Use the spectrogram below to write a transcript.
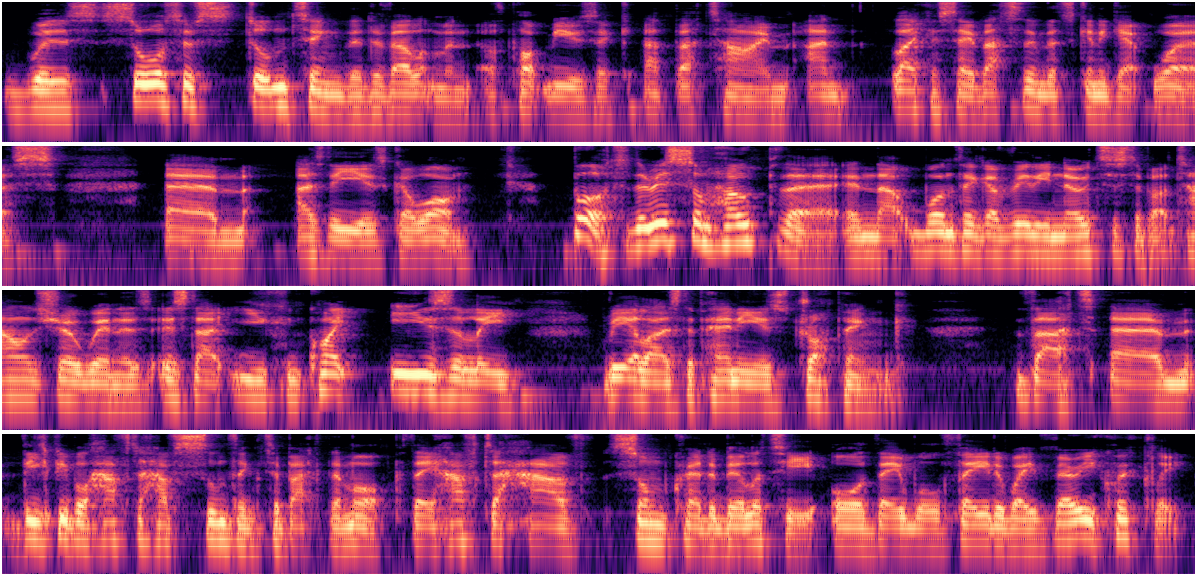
was sort of stunting the development of pop music at that time and like i say that's the thing that's going to get worse um, as the years go on. But there is some hope there in that one thing I've really noticed about talent show winners is that you can quite easily realize the penny is dropping. That um, these people have to have something to back them up. They have to have some credibility or they will fade away very quickly.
